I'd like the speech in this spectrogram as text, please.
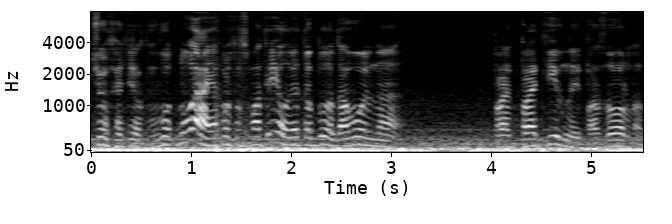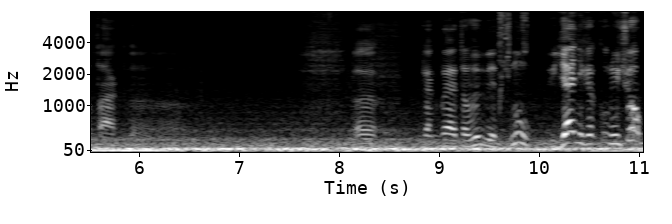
Что хотел? Вот, ну, а, я просто смотрел, это было довольно противно и позорно так э, э, когда это выглядит, ну, я никакого, ничего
